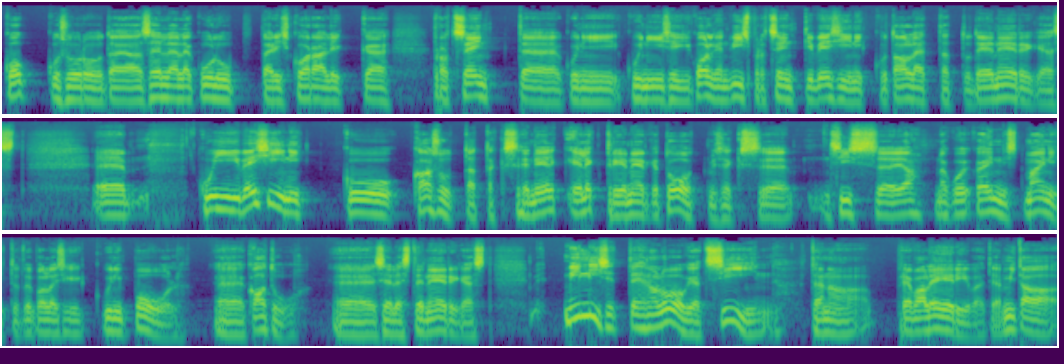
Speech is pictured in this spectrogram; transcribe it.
kokku suruda ja sellele kulub päris korralik äh, protsent äh, kuni, kuni isegi kolmkümmend viis protsenti vesinikku talletatud energiast. kui vesinikku kasutatakse elektrienergia tootmiseks, siis jah, nagu ka ennist mainitud, võib-olla isegi kuni pool kadu sellest energiast. millised tehnoloogiad siin täna prevaleerivad ja mida,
